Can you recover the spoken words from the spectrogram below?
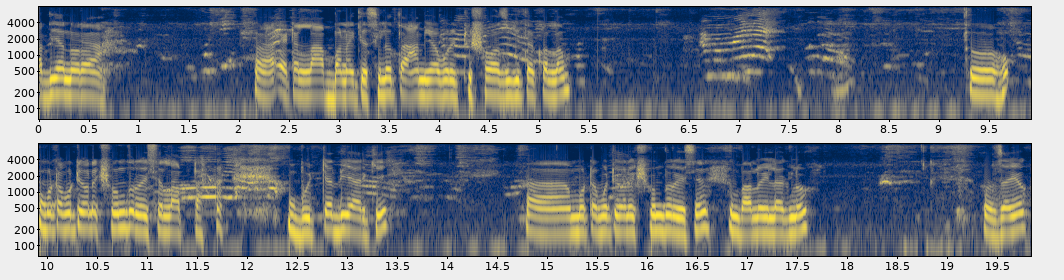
আদিয়ানরা আহ, একটা লাভ বানাইতেছিল তো আমি আবার একটু সহযোগিতা করলাম। তো মোটামুটি অনেক সুন্দর হয়েছে লাভটা। বুটটা দিয়ে আর কি। মোটামুটি অনেক সুন্দর হয়েছে, ভালোই লাগল। যাই হোক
